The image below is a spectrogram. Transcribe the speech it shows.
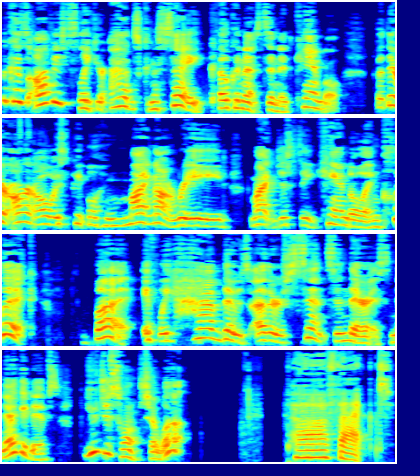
because obviously your ad's going to say coconut scented candle, but there are always people who might not read, might just see candle and click. But if we have those other scents in there as negatives, you just won't show up. Perfect.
